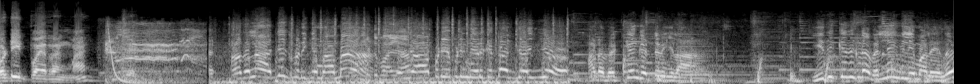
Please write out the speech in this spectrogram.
ஓட்டிட்டு போயிடுறாங்கம்மா. அதெல்லாம் அட்ஜஸ்ட் பண்ணிக்க மாமா. அப்படி இப்படி இருக்கத்தான் செய்யும். அட வெக்கம் கட்டுவீங்களா? இதுக்கு எதுக்குடா வெள்ளையங்கிலி மாலையன்னு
